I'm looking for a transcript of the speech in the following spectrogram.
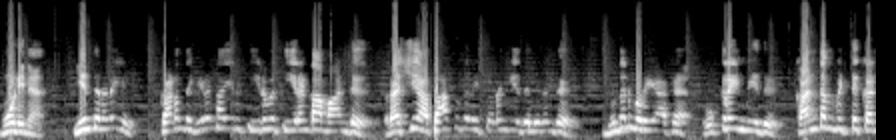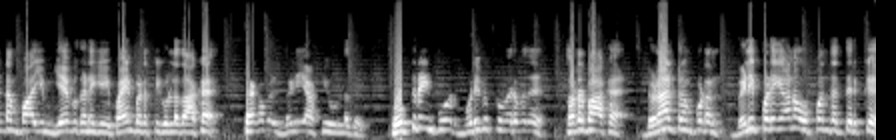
மூடின. இந்த நிலையில் கடந்த இரண்டாயிரத்தி இருபத்தி இரண்டாம் ஆண்டு ரஷ்யா தாக்குதலை தொடங்கியதிலிருந்து முதன்முறையாக உக்ரைன் மீது கண்டம் விட்டு கண்டம் பாயும் ஏவுகணையை பயன்படுத்தியுள்ளதாக தகவல் வெளியாகியுள்ளது. உக்ரைன் போர் முடிவுக்கு வருவது தொடர்பாக டொனால்ட் ட்ரம்புடன் வெளிப்படையான ஒப்பந்தத்திற்கு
